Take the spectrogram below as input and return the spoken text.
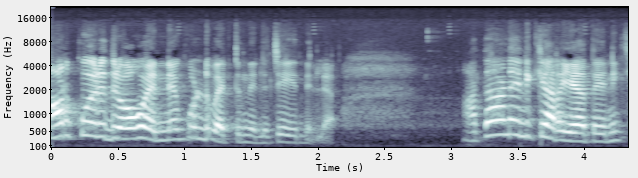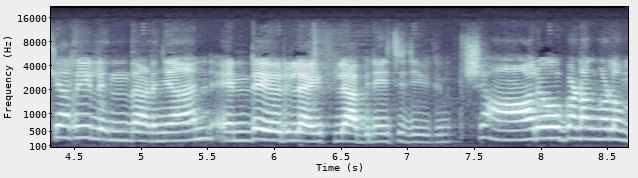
ആർക്കും ഒരു ദ്രോഹം എന്നെ കൊണ്ട് പറ്റുന്നില്ല ചെയ്യുന്നില്ല. അതാണ് എനിക്കറിയാത്തത്. എനിക്കറിയില്ല എന്താണ്. ഞാൻ എന്റെ ഒരു ലൈഫിൽ അഭിനയിച്ച് ജീവിക്കുന്നു. പക്ഷെ ആരോപണങ്ങളും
